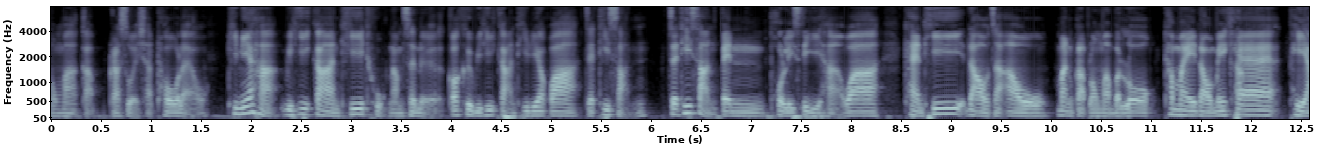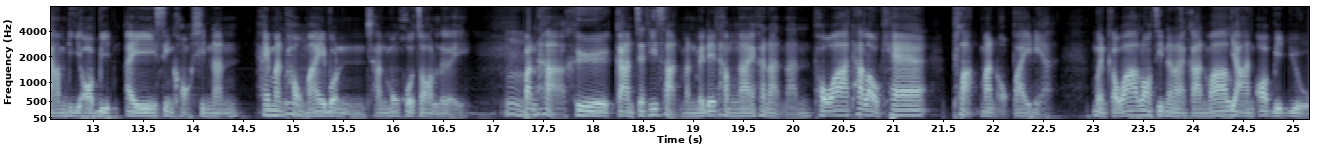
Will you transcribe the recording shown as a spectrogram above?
ลงมากับกระสวย shuttle แล้ว ทีเนี้ยฮะวิธีการที่ถูกนำเสนอก็คือวิธีการที่เรียกว่าเจ t ที่สัน เจ t ที่สันเป็น policy ฮะว่าแทนที่เราจะเอามันกลับลงมาบนโลกทำไมเราไม่แค่พยายาม deorbit ไอ้สิ่งของชิ้นนั้น ให้มันเผาไหม้บนชั้นวงโคจรเลยอืมปัญหาคือการ jettison มันไม่ได้ทำง่ายขนาดนั้น เพราะว่าถ้าเราแค่ผลักมันออกไปเนี่ย เหมือนกับว่าลองจินตนาการว่ายานออร์บิทอยู่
